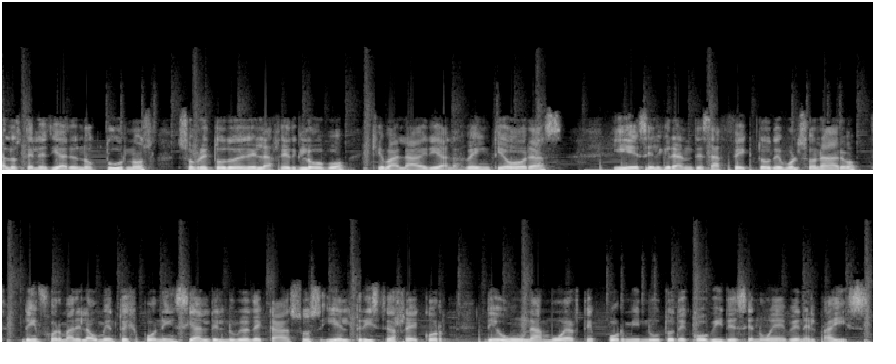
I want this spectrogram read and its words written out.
a los telediarios nocturnos, sobre todo de la red Globo, que va al aire a las 20 horas, y es el gran desafecto de Bolsonaro, de informar el aumento exponencial del número de casos y el triste récord de una muerte por minuto de COVID-19 en el país.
